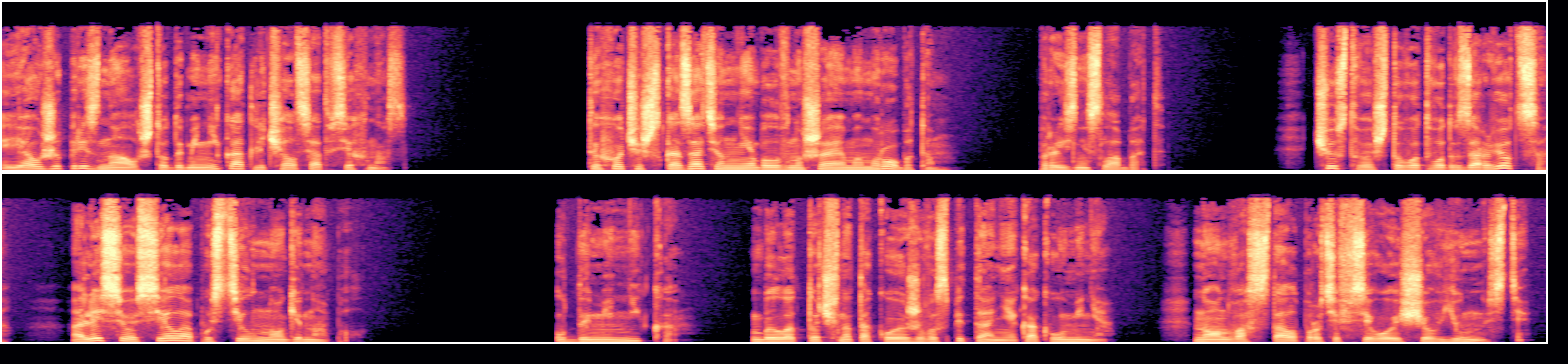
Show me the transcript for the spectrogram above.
Я уже признал, что Доминика отличался от всех нас. «Ты хочешь сказать, он не был внушаемым роботом?» — произнесла Бет. Чувствуя, что вот-вот взорвется, Олесио сел и опустил ноги на пол. У Доминика было точно такое же воспитание, как и у меня, но он восстал против всего еще в юности —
